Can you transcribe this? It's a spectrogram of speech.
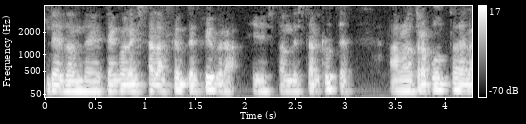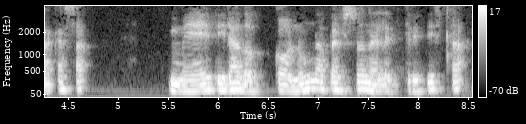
de donde tengo la instalación de fibra y es donde está el router a la otra punta de la casa, me he tirado con una persona electricista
